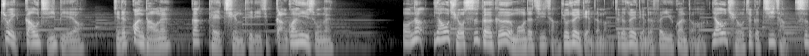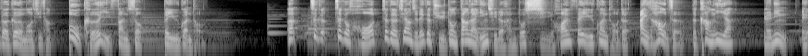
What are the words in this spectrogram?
最高级别哦，一个罐头呢，跟提请起的是感官艺术呢。哦，那要求斯德哥尔摩的机场，就瑞典的嘛，这个瑞典的鯡鱼罐头哈，要求这个机场斯德哥尔摩机场不可以贩售鲱鱼罐头。啊，这个这个活这个这样子的一个举动，当然引起了很多喜欢鲱鱼罐头的爱好者的抗议啊。肯定哎，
